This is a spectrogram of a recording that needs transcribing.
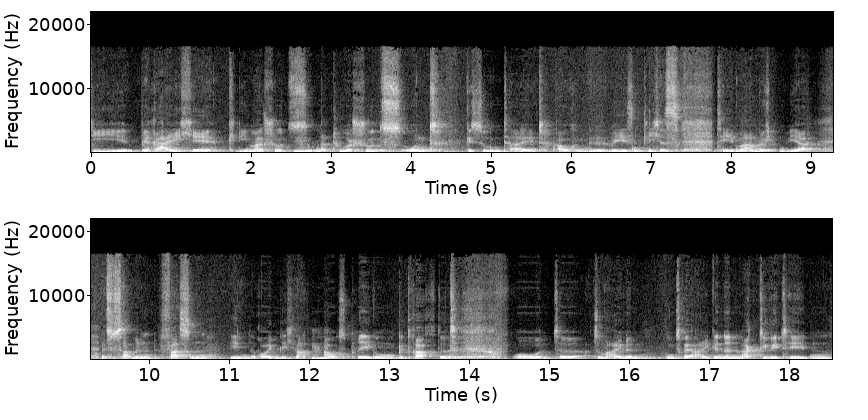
die Bereiche Klimaschutz, mhm. Naturschutz und Gesundheit, auch ein äh, wesentliches Thema, möchten wir zusammenfassen in räumlicher mhm. Ausprägung betrachtet und äh, zum einen unsere eigenen Aktivitäten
